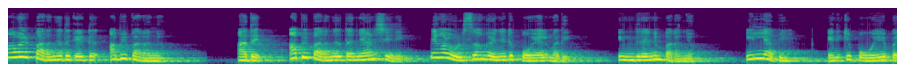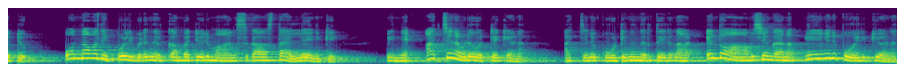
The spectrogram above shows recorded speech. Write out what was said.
അവൾ പറഞ്ഞത് കേട്ട് അഭി പറഞ്ഞു. അതെ അഭി പറഞ്ഞത് തന്നെയാണ് ശരി. നിങ്ങൾ ഉത്സവം കഴിഞ്ഞിട്ട് പോയാൽ മതി. ഇന്ദ്രനും പറഞ്ഞു. ഇല്ല അഭി എനിക്ക് പോയേ പറ്റൂ. ഒന്നാമത് ഇപ്പോൾ ഇവിടെ നിൽക്കാൻ പറ്റിയ ഒരു മാനസികാവസ്ഥ അല്ല എനിക്ക്. പിന്നെ അച്ഛൻ അവിടെ ഒറ്റയ്ക്കാണ്. അച്ഛനെ കൂട്ടിന് നിർത്തിയിരുന്ന എന്തോ ആവശ്യം കാരണം ലീവിന് പോയിരിക്കുകയാണ്.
